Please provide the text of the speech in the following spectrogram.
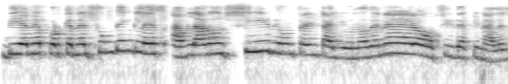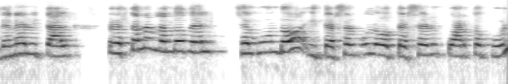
viene porque en el Zoom de inglés hablaron sí de un 31 de enero, sí de finales de enero y tal, pero están hablando del segundo y tercer pool o tercero y cuarto pool,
